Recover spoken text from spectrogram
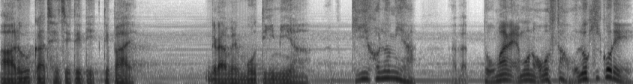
আরও কাছে যেতে দেখতে পায় গ্রামের মতি মিয়া। কি হলো মিয়া? তোমার এমন অবস্থা হলো কি করে?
